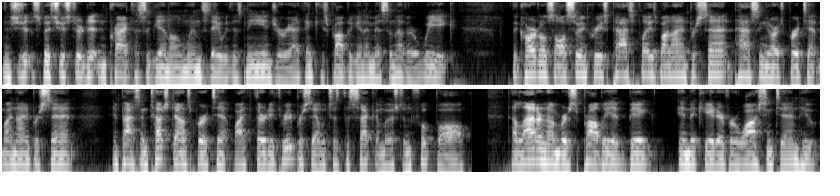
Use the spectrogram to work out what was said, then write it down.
And Smith Schuster didn't practice again on Wednesday with his knee injury. I think he's probably going to miss another week. The Cardinals also increased pass plays by 9%, passing yards per attempt by 9%, and passing touchdowns per attempt by 33%, which is the second most in football. That latter number is probably a big indicator for Washington, who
